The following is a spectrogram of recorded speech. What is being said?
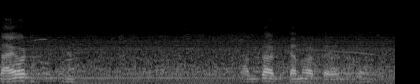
ಡೈವರ್ಟ್. ಅಂತ ಕನ್ವರ್ಟ್ ಆಗಿದೆ.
